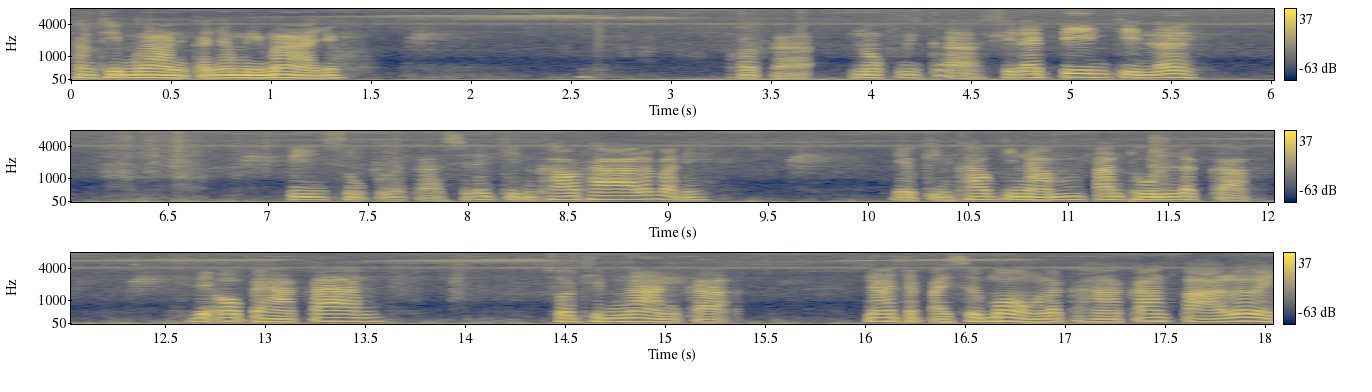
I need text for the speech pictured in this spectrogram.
ทางทีมงานก็ยังมีมาอยู่ก็กะนกนี่กะสิได้ปิ้งกินเลยปีงสุกแล้วก็สิได้กินข้าวท่าแล้วบัดนี้ เดี๋ยวกินข้าวกินน้ำปั้นทุนแล้วก็สิได้ออกไปหากาน ส่วนทีมงานก็น่าจะไปซื้อมองแล้วก็หาก้านปลาเลย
